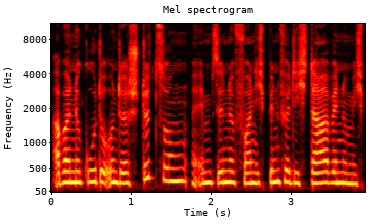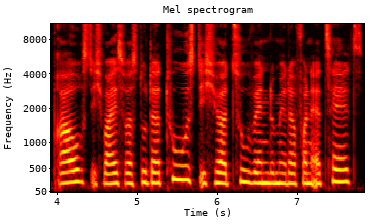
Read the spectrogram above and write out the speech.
aber eine gute Unterstützung im Sinne von, ich bin für dich da, wenn du mich brauchst, ich weiß, was du da tust, ich höre zu, wenn du mir davon erzählst,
